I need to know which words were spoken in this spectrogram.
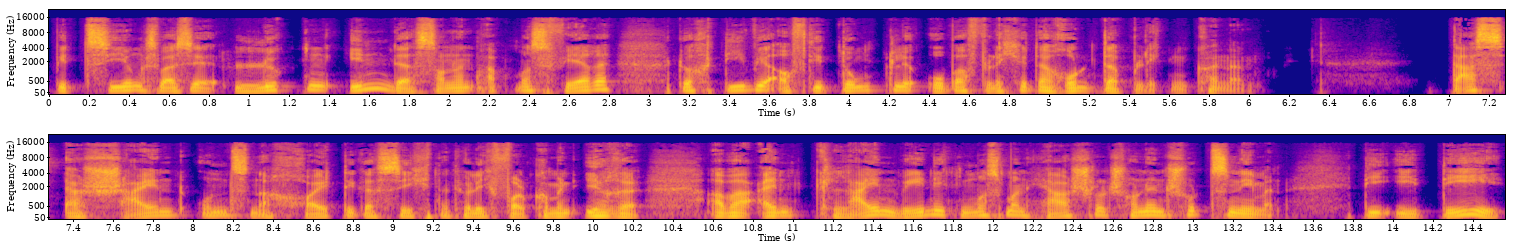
beziehungsweise Lücken in der Sonnenatmosphäre, durch die wir auf die dunkle Oberfläche darunter blicken können. Das erscheint uns nach heutiger Sicht natürlich vollkommen irre, aber ein klein wenig muss man Herschel schon in Schutz nehmen. Die Idee,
